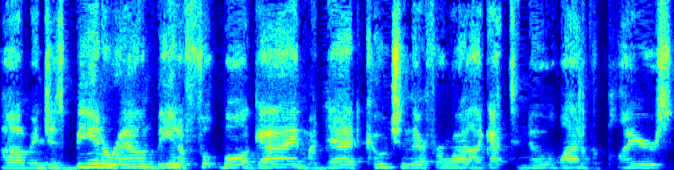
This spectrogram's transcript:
Um, and just being around, being a football guy, my dad coaching there for a while, I got to know a lot of the players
